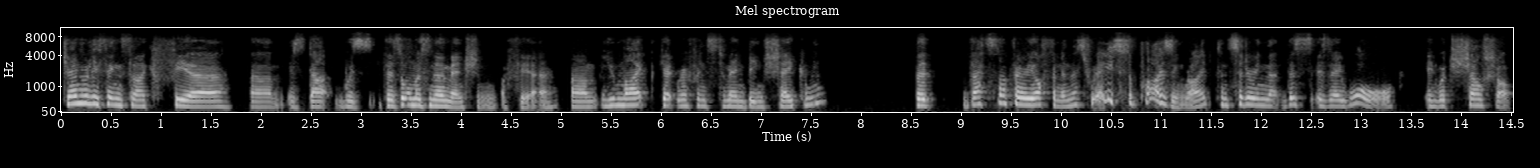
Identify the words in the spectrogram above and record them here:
generally things like fear um, is that was there's almost no mention of fear. Um, you might get reference to men being shaken but that's not very often and that's really surprising right? Considering that this is a war in which shell shock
